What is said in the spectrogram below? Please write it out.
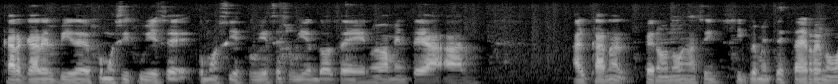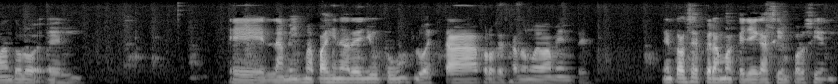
cargar el video. Es como si estuviese, como si estuviese subiéndose nuevamente al, al canal. Pero no es así. Simplemente está renovándolo el, eh, la misma página de YouTube lo está procesando nuevamente. Entonces esperamos a que llegue a 100%.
